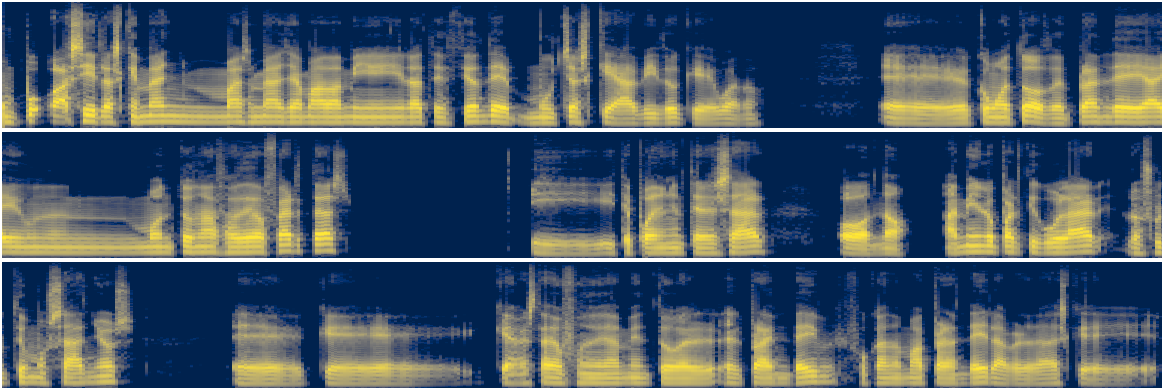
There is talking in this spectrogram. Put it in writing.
un po- así las que más me ha llamado a mí la atención de muchas que ha habido que, bueno, eh, como todo, en plan de hay un montonazo de ofertas y, y te pueden interesar o no. A mí en lo particular, los últimos años eh, que, que ha estado en funcionamiento el, el Prime Day, enfocando más Prime Day, la verdad es que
